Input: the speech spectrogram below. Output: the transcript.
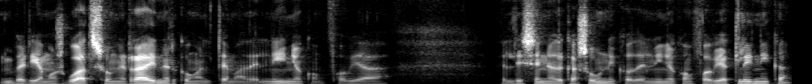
veríamos Watson y Reiner con el tema del niño con fobia, el diseño de caso único del niño con fobia clínica,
